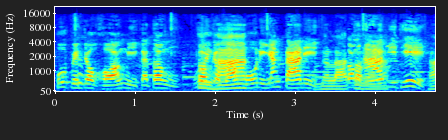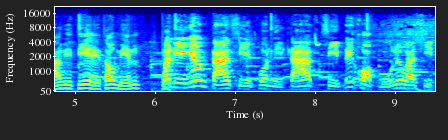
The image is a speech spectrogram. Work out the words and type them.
ผู้เป็นเจ้าของนี่ก็ต้องต้องผู้เป็นเจ้าของหาหมูนี่ยังตานี่นั่นล่ะต้องต้องหาหาวิธีหาวิธีให้เศร้าเหม็น วันนี้ย่ำตาสีดพ่นนี่ตาสีดในขอบหมูหรือว่าสีด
